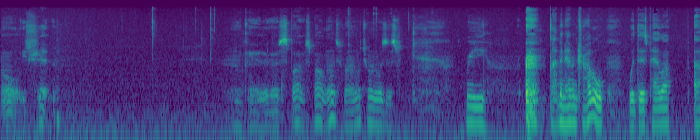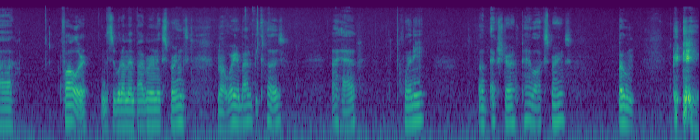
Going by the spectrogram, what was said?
Holy shit. Okay, there goes spot. Spot one's fine. Which one was this? We. I've been having trouble with this padlock uh, faller. This is what I meant by ruining springs. Not worried about it because I have plenty of extra padlock springs. Boom. okay,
